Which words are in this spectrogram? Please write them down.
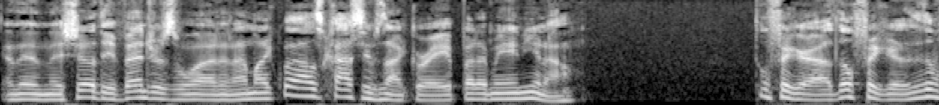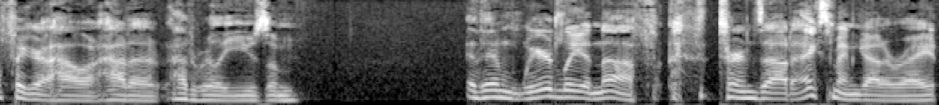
And then they showed the Avengers one, and I'm like, well, his costume's not great, but I mean, you know, they'll figure out they'll figure they'll figure out how how to how to really use them. And then weirdly enough, turns out X Men got it right.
